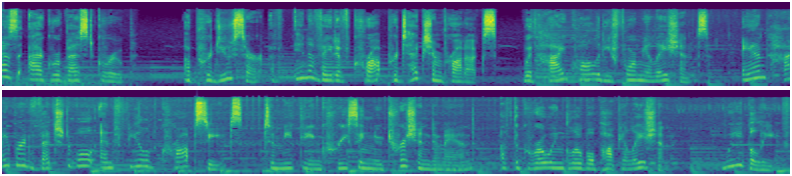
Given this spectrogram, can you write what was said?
As Agrobest Group, a producer of innovative crop protection products with high quality formulations and hybrid vegetable and field crop seeds to meet the increasing nutrition demand of the growing global population, we believe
